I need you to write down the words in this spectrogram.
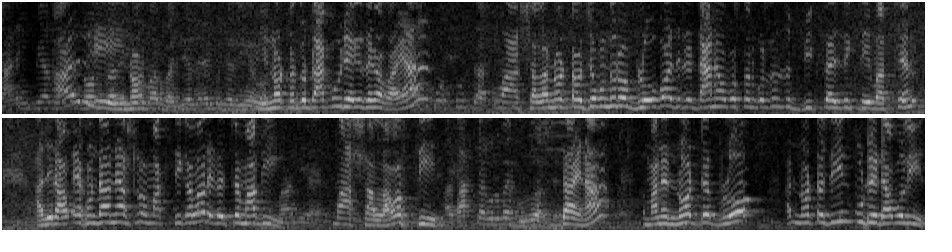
running pair আরে, নট not- মাল ভাই 2021 এর রিং এই নটটা তো ডাক উঠে গেছে গা ভাই হ্যাঁ? প্রচুর নটটা হচ্ছে বন্ধুরা ব্লো বা যেটা ডানে অবস্থান করতেছে বিগ সাইজ দেখতেই পাচ্ছেন। আর যেটা এখন ডানে আসলো মাক্সি কালার এটা হচ্ছে মাদি। হ্যাঁ। অস্থির। তাই না? মানে নট ব্লো আর নটটা হচ্ছে ইনপুটে ডাবলির।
